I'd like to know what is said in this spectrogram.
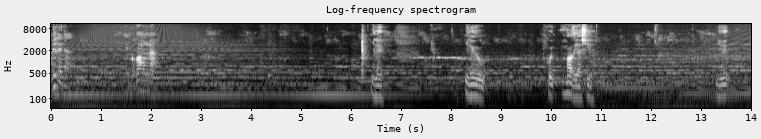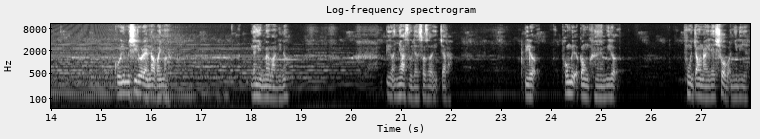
ဖြစ်လဲညာဒီမကောင်းလားညီလေးညီလေးကိုကိုမှားစရာရှိတယ်ညီကိုကြီးမရှိတော့တဲ့နောက်ပိုင်းမှာလက်လီမှန်ပါနေနော်ပြီးတော့အညဆိုလဲစောစောအိတ်ကြတာပြီးတော့ဖုံးမေအကောင်ခံပြီးတော့ဖုန်ကြောင်နိုင်လဲရှော့ပါညီလေးရယ်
